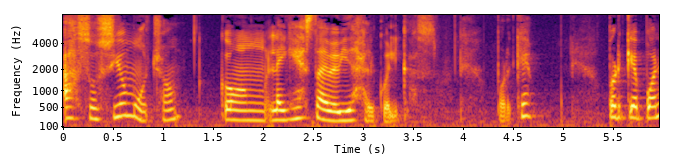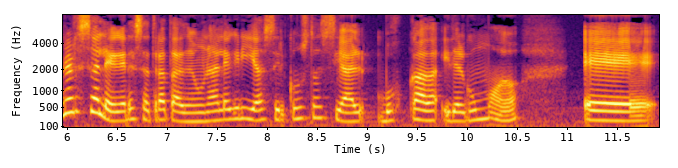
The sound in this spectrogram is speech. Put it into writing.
asoció mucho con la ingesta de bebidas alcohólicas. ¿Por qué? Porque ponerse alegre se trata de una alegría circunstancial, buscada y de algún modo eh,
